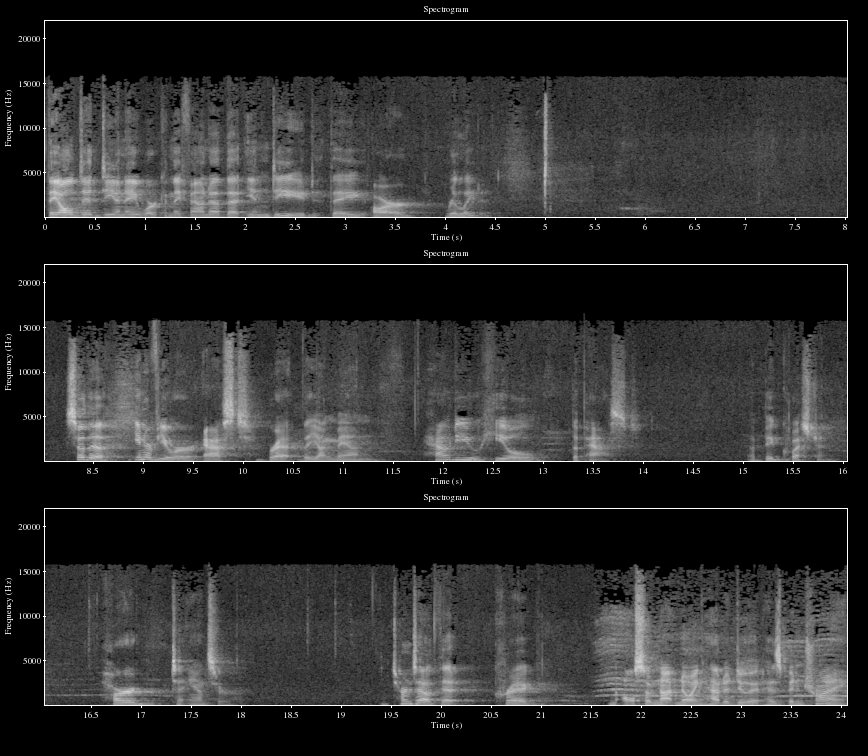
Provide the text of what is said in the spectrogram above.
they all did DNA work and they found out that indeed they are related. So the interviewer asked Brett, the young man, How do you heal the past? A big question, hard to answer. It turns out that Craig, also not knowing how to do it, has been trying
